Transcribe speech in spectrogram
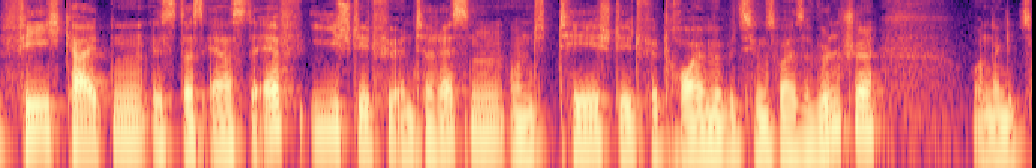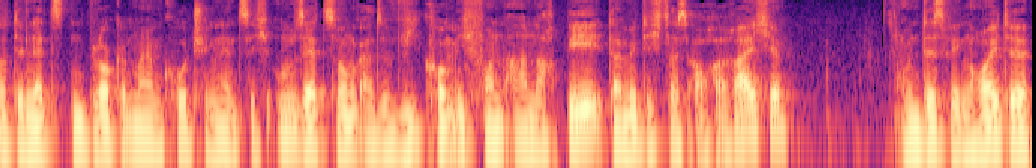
Fähigkeiten ist das erste F. I steht für Interessen und T steht für Träume bzw. Wünsche. Und dann gibt es noch den letzten Block in meinem Coaching, nennt sich Umsetzung. Also wie komme ich von A nach B, damit ich das auch erreiche. Und deswegen heute,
